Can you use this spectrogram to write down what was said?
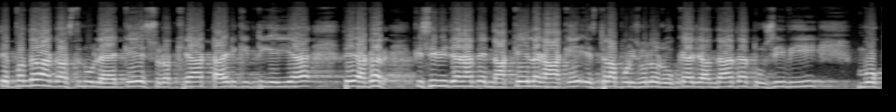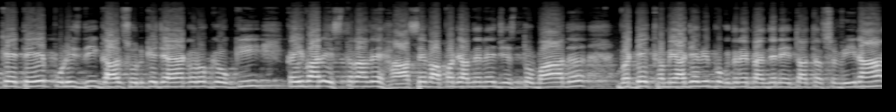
ਤੇ 15 ਅਗਸਤ ਨੂੰ ਲੈ ਕੇ ਸੁਰੱਖਿਆ ਟਾਈਟ ਕੀਤੀ ਗਈ ਹੈ ਤੇ ਅਗਰ ਕਿਸੇ ਵੀ ਜਗ੍ਹਾ ਤੇ ਨਾਕੇ ਲਗਾ ਕੇ ਇਸ ਤਰ੍ਹਾਂ ਪੁਲਿਸ ਵੱਲੋਂ ਰੋਕਿਆ ਜਾਂਦਾ ਹੈ, ਤਾਂ ਤੁਸੀਂ ਵੀ ਮੌਕੇ ਤੇ ਪੁਲਿਸ ਦੀ ਗੱਲ ਸੁਣ ਕੇ ਜਾਇਆ ਕਰੋ, ਕਿਉਂਕਿ ਕਈ ਵਾਰ ਇਸ ਤਰ੍ਹਾਂ ਦੇ ਹਾਦਸੇ ਵਾਪਰ ਜਾਂਦੇ ਨੇ, ਜਿਸ ਤੋਂ ਬਾਅਦ ਵੱਡੇ ਖਮਿਆਜੇ ਵੀ ਭੁਗਤਣੇ ਪੈਂਦੇ ਨੇ। ਤਾਂ ਤਸਵੀਰਾਂ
